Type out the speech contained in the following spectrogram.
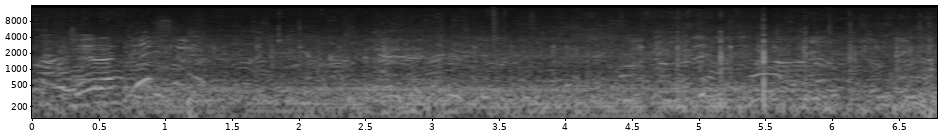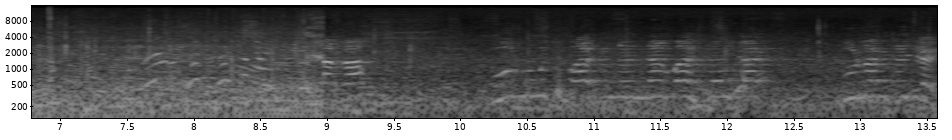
Hocaya ver. Uğur Mumucu Parkı'nın önünden başlayacak. Burada bitecek.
